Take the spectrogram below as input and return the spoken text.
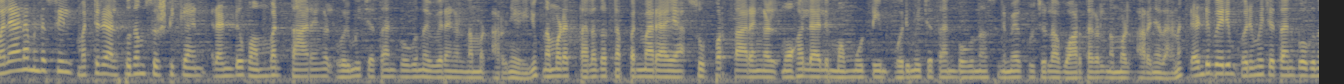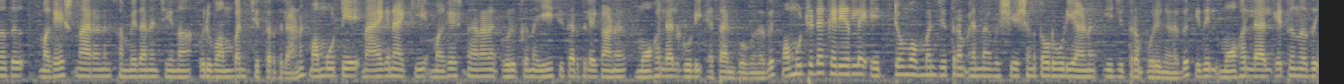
മലയാളം ഇൻഡസ്ട്രിയിൽ മറ്റൊരു അത്ഭുതം സൃഷ്ടിക്കാൻ രണ്ട് വമ്പൻ താരങ്ങൾ ഒരുമിച്ചെത്താൻ പോകുന്ന വിവരങ്ങൾ നമ്മൾ അറിഞ്ഞു കഴിഞ്ഞു. നമ്മുടെ തലതൊട്ടപ്പന്മാരായ സൂപ്പർ താരങ്ങൾ മോഹൻലാലും മമ്മൂട്ടിയും ഒരുമിച്ചെത്താൻ പോകുന്ന സിനിമയെക്കുറിച്ചുള്ള വാർത്തകൾ നമ്മൾ അറിഞ്ഞതാണ്. രണ്ടുപേരും ഒരുമിച്ചെത്താൻ പോകുന്നത് മഹേഷ് നാരായണൻ സംവിധാനം ചെയ്യുന്ന ഒരു വമ്പൻ ചിത്രത്തിലാണ്. മമ്മൂട്ടിയെ നായകനാക്കി മഹേഷ് നാരായണൻ ഒരുക്കുന്ന ഈ ചിത്രത്തിലേക്കാണ് മോഹൻലാൽ കൂടി എത്താൻ പോകുന്നത്. മമ്മൂട്ടിയുടെ കരിയറിലെ ഏറ്റവും വമ്പൻ ചിത്രം എന്ന വിശേഷണത്തോടു കൂടിയാണ് ഈ ചിത്രം ഒരുങ്ങുന്നത്. ഇതിൽ മോഹൻലാൽ എത്തുന്നത്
